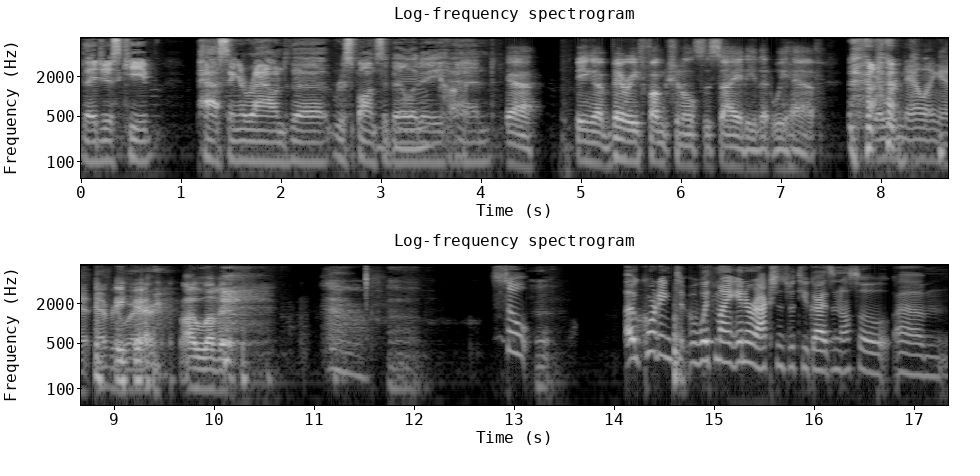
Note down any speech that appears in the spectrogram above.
they just keep passing around the responsibility mm-hmm. and Yeah, being a very functional society that we have. yeah, we're nailing it everywhere. Yeah, I love it. So, according to with my interactions with you guys, and also um,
